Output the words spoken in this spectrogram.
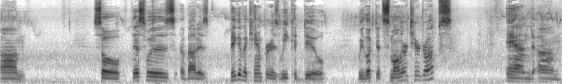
Um, so this was about as big of a camper as we could do. We looked at smaller teardrops and um,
